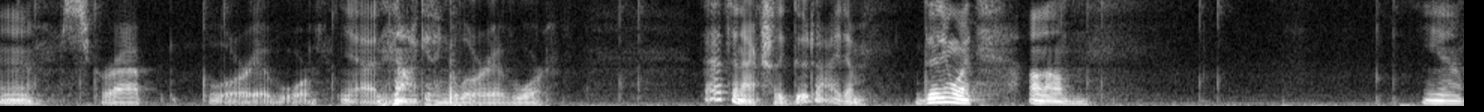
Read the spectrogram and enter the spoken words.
Eh, scrap. Glory of War. Yeah, not getting Glory of War. That's an actually good item. Anyway, um, yeah.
